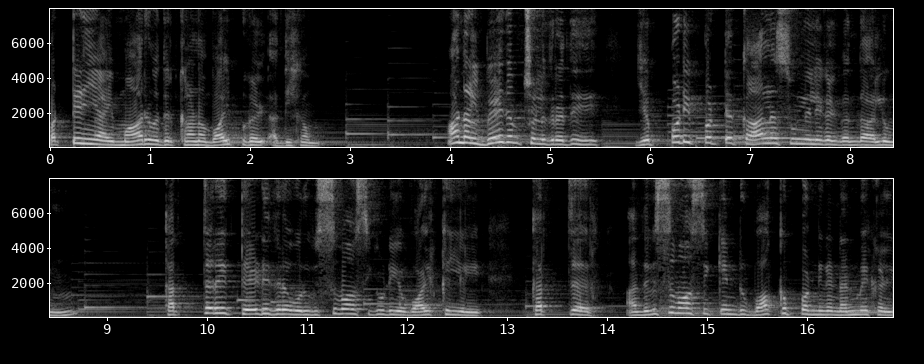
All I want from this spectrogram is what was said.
பட்டினியாய் மாறுவதற்கான வாய்ப்புகள் அதிகம். ஆனால் வேதம் சொல்கிறது எப்படிப்பட்ட கால சூழ்நிலைகள் வந்தாலும் கர்த்தரை தேடுகிற ஒரு விசுவாசியுடைய வாழ்க்கையில் கர்த்தர் அந்த விசுவாசிக்கென்று வாக்கு பண்ணின நன்மைகள்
